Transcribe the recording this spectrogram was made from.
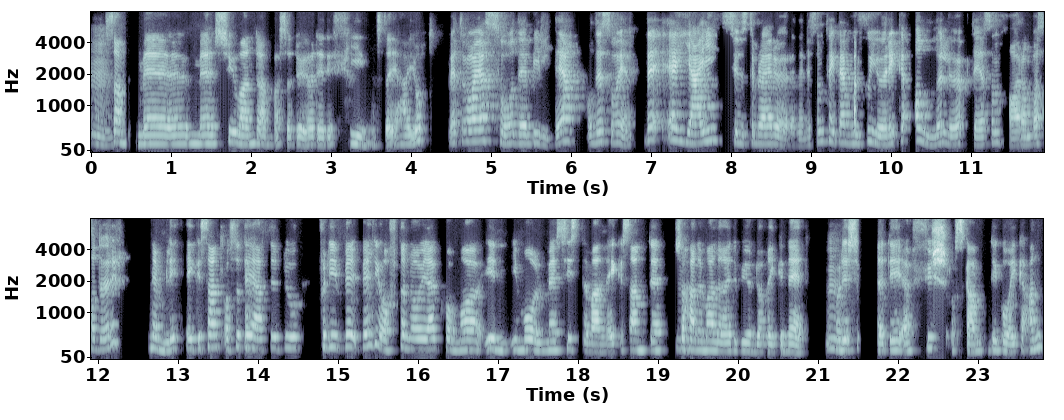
Mm. Sammen med, med syv andre ambassadører. Det er det fineste jeg har gjort. Vet du hva, jeg så det bildet, ja, Og det så helt det, Jeg syns det ble rørende, liksom. Tenkte jeg, hvorfor gjør ikke alle løp det som har ambassadører? Nemlig. ikke sant? Også det at du fordi ve Veldig ofte når jeg kommer inn i mål med sistemann, sant, så Mm. har de allerede begynt å rigge ned. Mm. Og det synes jeg det er fysj og skam. Det går ikke an.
